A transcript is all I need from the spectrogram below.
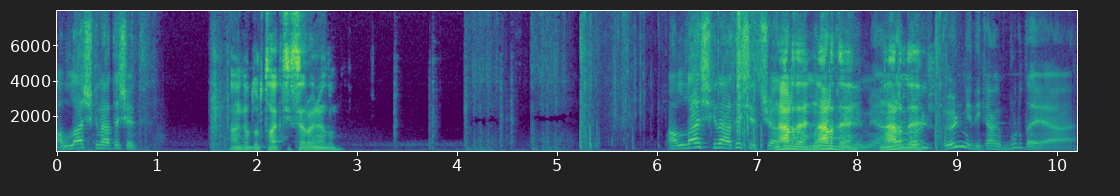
Allah aşkına ateş et. Kanka dur taktiksel oynadım. Allah aşkına ateş et şu an. Nerede? Amına Nerede? koyayım ya. Nerede? Öl- ölmedi kanka burada ya.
